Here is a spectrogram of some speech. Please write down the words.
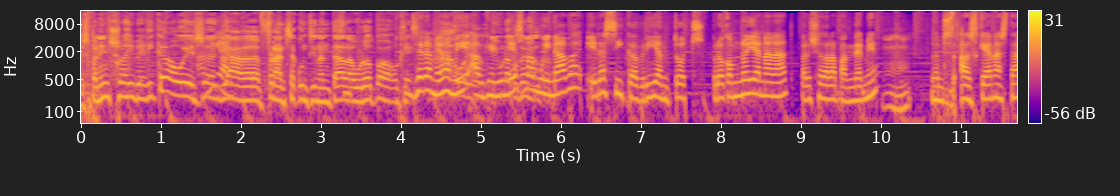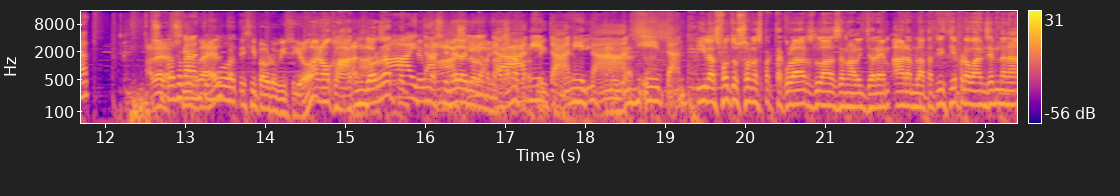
és península ibèrica o és A mi ja França continental, Europa o què? Sincerament, a mi el que més m'amoïnava era si cabrien tots. Però com no hi han anat, per això de la pandèmia, Mhm. doncs els que han estat... A veure, suposo si que Israel tingut... participa a Eurovisió, Ah, no, clar, clar. Andorra pot Ah, i fer una tant, cimera sí, iberoamericana i tant, i tant, i tant, i tant. I les fotos són espectaculars, les analitzarem ara amb la Patricia, però abans hem d'anar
